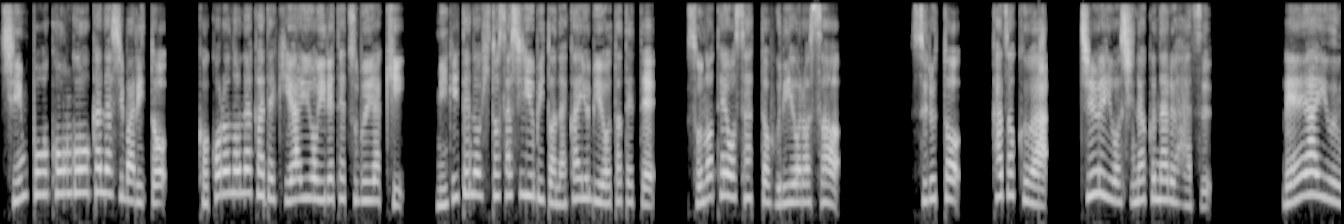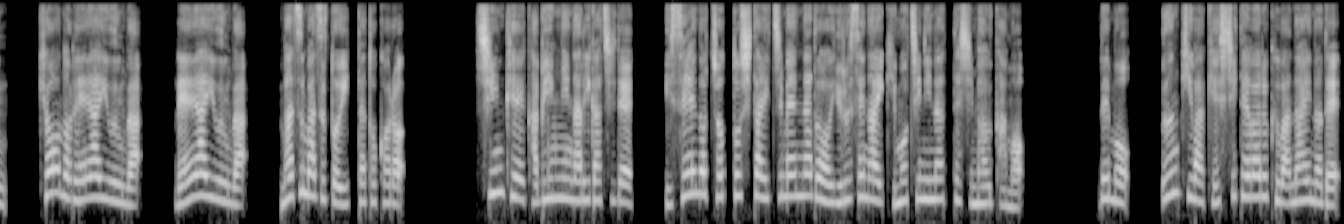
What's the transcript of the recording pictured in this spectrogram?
新法混合金縛りと、心の中で気合を入れてつぶやき、右手の人差し指と中指を立てて、その手をさっと振り下ろそう。すると、家族は、注意をしなくなるはず。恋愛運。今日の恋愛運は、恋愛運は、まずまずといったところ。神経過敏になりがちで、異性のちょっとした一面などを許せない気持ちになってしまうかも。でも、運気は決して悪くはないので、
